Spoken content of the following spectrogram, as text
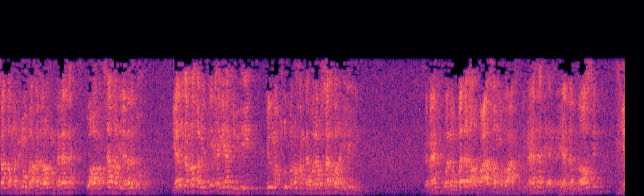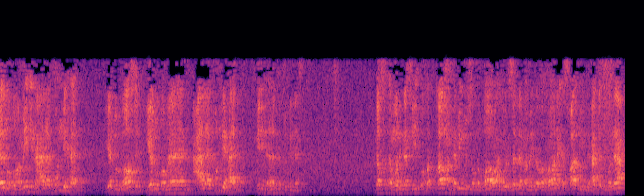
سقط منه فأخذ رقم ثلاثة وهرب سافر إلى بلد أخرى. يلزم رقم اثنين أن يأتي بالإيه؟ بالمقصود من الرقم ده ولو سافر إليه. تمام؟ ولو بلغ أضعافا مضاعفة. لماذا؟ لأن يد الغاصب يد ضامن على كل حال. يد الغاصب يد ضمان على كل حال. مين اللي قالك تكتب الناس؟ تغصب أموال الناس ليه وقد قام النبي صلى الله عليه وسلم بين ظهران أصحابه في حجة الوداع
